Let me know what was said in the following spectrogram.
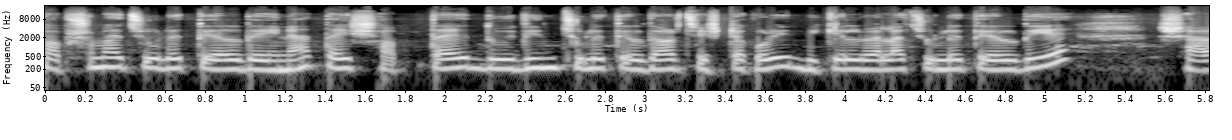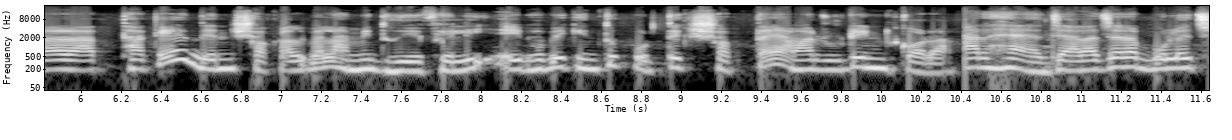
সবসময় চুলে তেল দেই না, তাই সপ্তাহে দুই দিন চুলে তেল দেওয়ার চেষ্টা করি। বিকেলবেলা চুলে তেল দিয়ে সারা রাত থাকে, দেন সকালবেলা আমি ধুয়ে ফেলি। এইভাবে কিন্তু প্রত্যেক সপ্তাহে আমার রুটিন করা। আর হ্যাঁ যারা যারা বলেছ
